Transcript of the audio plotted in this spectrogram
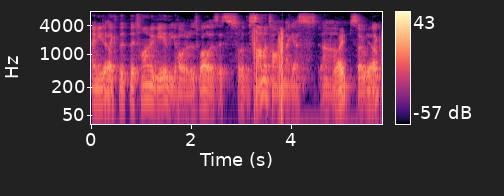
And you yeah. like the, the time of year that you hold it as well as it's sort of the summertime, I guess. Um, right. So yeah. like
